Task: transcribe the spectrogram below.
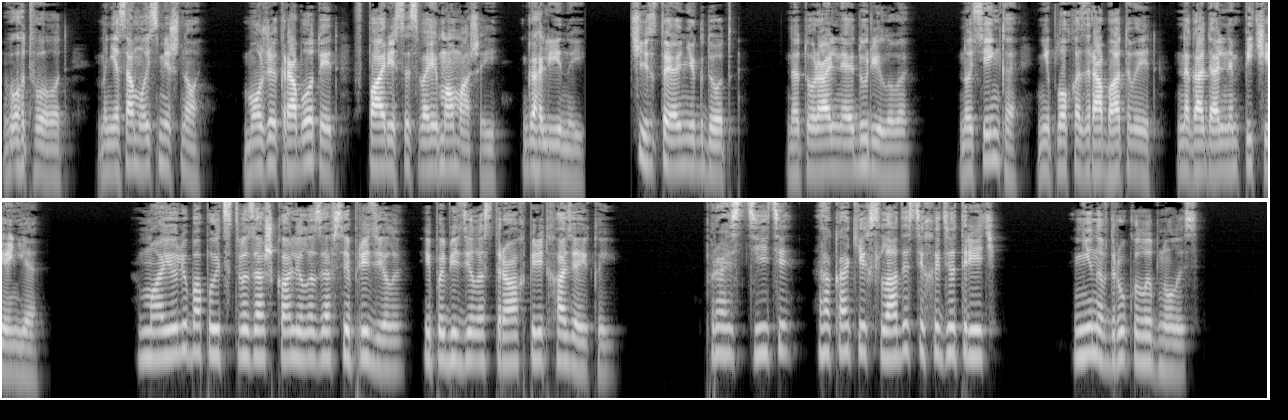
Вот-вот, мне самой смешно. Мужик работает в паре со своей мамашей, Галиной. Чистый анекдот. Натуральная Дурилова. Но Сенька неплохо зарабатывает на гадальном печенье. Мое любопытство зашкалило за все пределы и победило страх перед хозяйкой. «Простите, о каких сладостях идет речь?» Нина вдруг улыбнулась.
